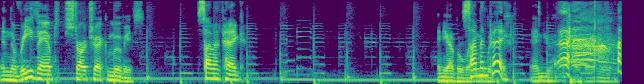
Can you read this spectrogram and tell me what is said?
in the revamped Star Trek movies? Simon Pegg. And you have a winning Simon week. Pegg. And you have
